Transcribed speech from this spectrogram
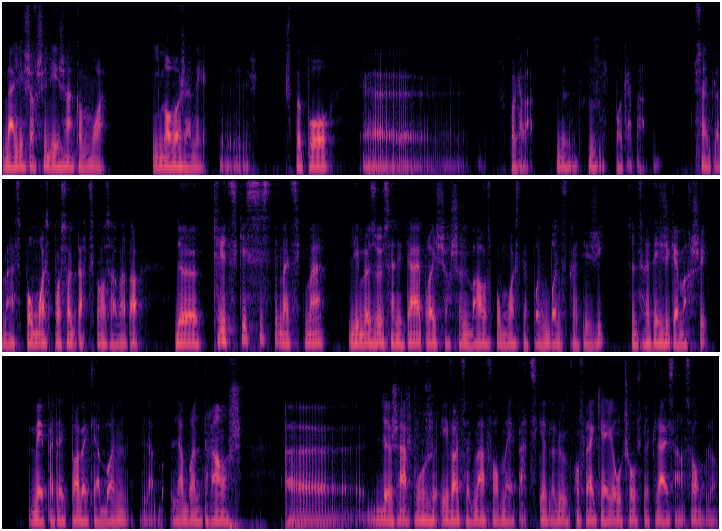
mais aller chercher des gens comme moi. Il m'aura jamais. Euh, je peux pas. Euh, je suis pas capable. Je suis pas capable. Tout simplement. Pour moi, c'est pas ça le Parti conservateur. De critiquer systématiquement les mesures sanitaires pour aller chercher une base, pour moi, ce n'était pas une bonne stratégie. C'est une stratégie qui a marché, mais peut-être pas avec la bonne, la, bonne tranche euh, de gens pour éventuellement former un parti qui a de Il va falloir qu'il y ait autre chose que Claire Sanson. Là,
